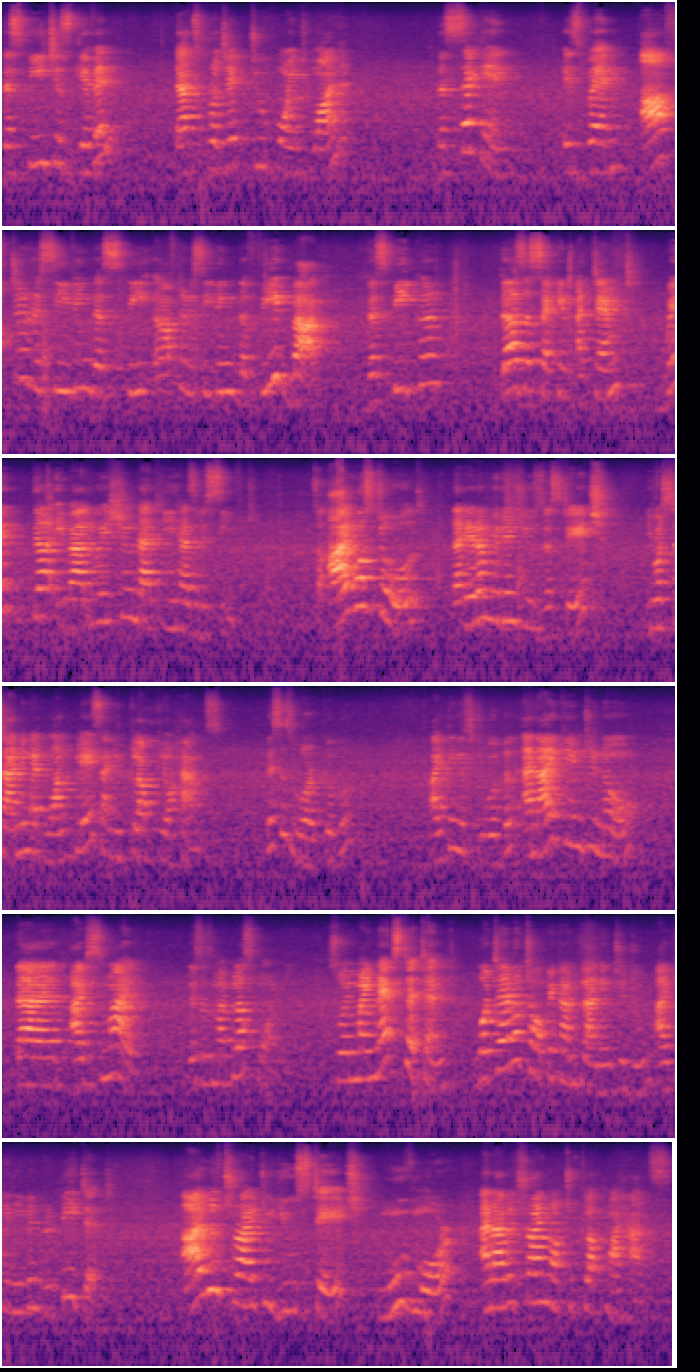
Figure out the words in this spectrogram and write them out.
the speech is given. That's project 2.1. The second is when after receiving the speak after receiving the feedback, the speaker does a second attempt with the evaluation that he has received. So I was told that Erum you didn't use the stage, you were standing at one place and you clapped your hands. This is workable, I think it's doable and I came to know that I smile. This is my plus point. So in my next attempt, whatever topic I'm planning to do, I can even repeat it. I will try to use stage, move more and I will try not to clap my hands.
